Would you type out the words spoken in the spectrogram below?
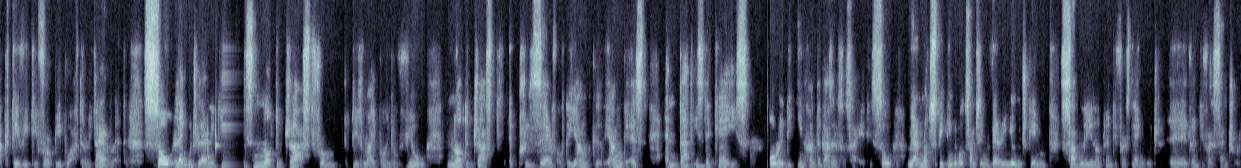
activity for people after retirement. So language learning is not just from at least my point of view, not just a preserve of the young, youngest, and that is the case already in hunter-gatherer societies. So we are not speaking about something very new which came suddenly in the 21st language, uh, 21st century.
